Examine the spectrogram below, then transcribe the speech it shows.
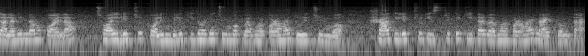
জ্বালানির নাম কয়লা। ছয় ইলেকট্রিক কলিং বেলে কী ধরনের চুম্বক ব্যবহার করা হয়? তড়িৎ চুম্বক। সাত ইলেকট্রিক ইস্ত্রিতে কী তার ব্যবহার করা হয়? নাইক্রোম তার।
